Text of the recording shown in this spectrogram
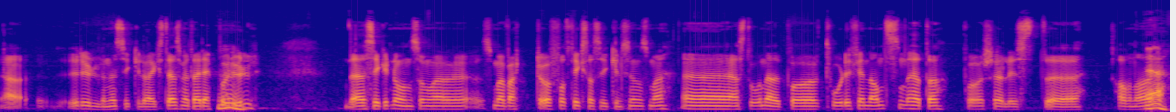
ja, rullende sykkelverksted som heter Repp og mm. Rull. Det er sikkert noen som har, som har vært og fått fiksa sykkelen sin hos meg. Eh, jeg sto nede på Tour de Finance, som det heter, på Sjølysthavna. Yeah.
